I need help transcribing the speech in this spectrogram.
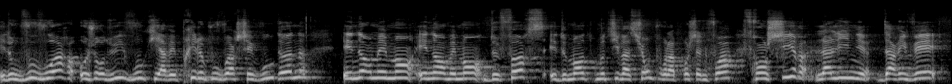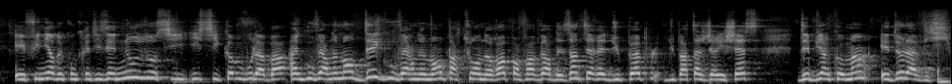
Et donc vous voir aujourd'hui, vous qui avez pris le pouvoir chez vous, donne énormément, énormément de force et de motivation pour la prochaine fois franchir la ligne d'arrivée et finir de concrétiser, nous aussi, ici comme vous là-bas, un gouvernement, des gouvernements partout en Europe en faveur des intérêts du peuple, du partage des richesses, des biens communs et de la vie.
